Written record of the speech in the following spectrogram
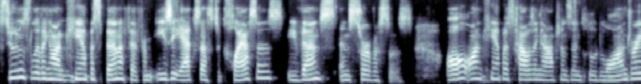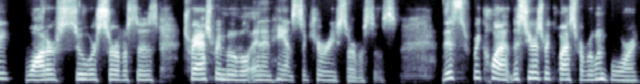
Students living on mm. campus benefit from easy access to classes, events, and services. All on-campus housing options include laundry, water, sewer services, trash removal, and enhanced security services. This request, this year's request for room and board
